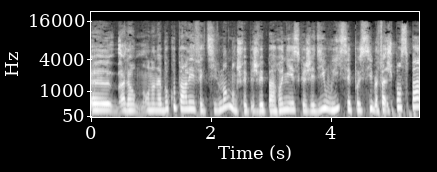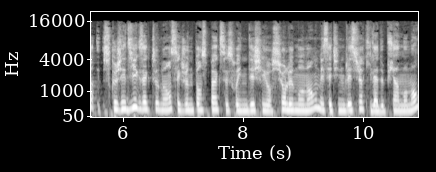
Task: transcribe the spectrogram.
Euh, alors, on en a beaucoup parlé effectivement, donc je vais je vais pas renier ce que j'ai dit. Oui, c'est possible. Enfin, je pense pas. Ce que j'ai dit exactement, c'est que je ne pense pas que ce soit une déchirure sur le moment, mais c'est une blessure qu'il a depuis un moment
